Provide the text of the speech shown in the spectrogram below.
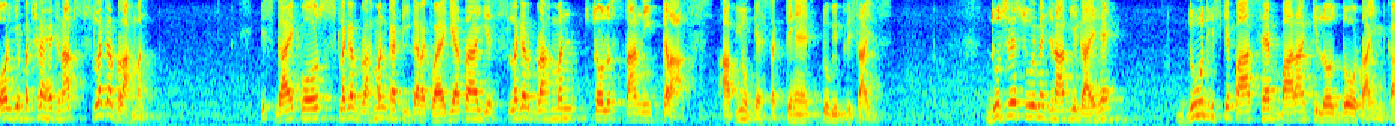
और ये बछड़ा है जनाब स्लगर ब्राह्मण इस गाय को स्लगर ब्राह्मण का टीका रखवाया गया था। ये स्लगर ब्राह्मण चौलस्तानी क्रास आप यूँ कह सकते हैं टू बी प्रिसाइज दूसरे सूए में जनाब ये गाय है। दूध इसके पास है 12 किलो दो टाइम का।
